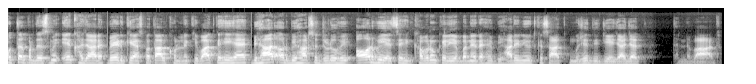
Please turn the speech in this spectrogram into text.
उत्तर प्रदेश में एक हज़ार बेड के अस्पताल खोलने की बात कही है। बिहार और बिहार से जुड़ी हुई और भी ऐसे ही खबरों के लिए बने रहे बिहारी न्यूज़ के साथ। मुझे दीजिए इजाज़त। धन्यवाद।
